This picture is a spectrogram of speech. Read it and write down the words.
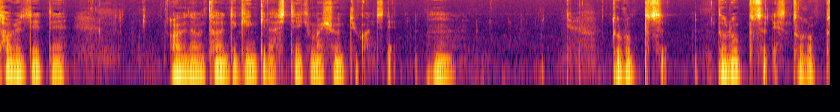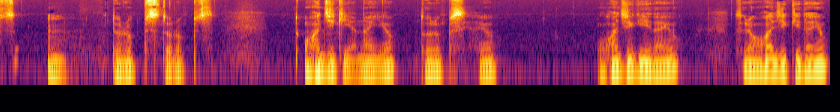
食べててあれだ食べて元気出していきましょうっていう感じで。うん。ドロップス。ドロップスです。ドロップス。うん。ドロップスドロップス。おはじきやないよ。ドロップスやよ。おはじきだよ。それはおはじきだよ。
